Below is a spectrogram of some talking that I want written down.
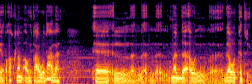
يتأقلم أو يتعود على آه، ال- ال- المادة أو جو التدريب.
